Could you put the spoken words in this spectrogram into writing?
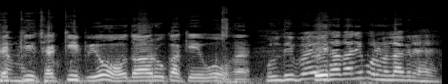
छक्की छक्की पियो दारू का के वो है। कुलदीप तो- ज़्यादा नहीं बोलने लग रहा है।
